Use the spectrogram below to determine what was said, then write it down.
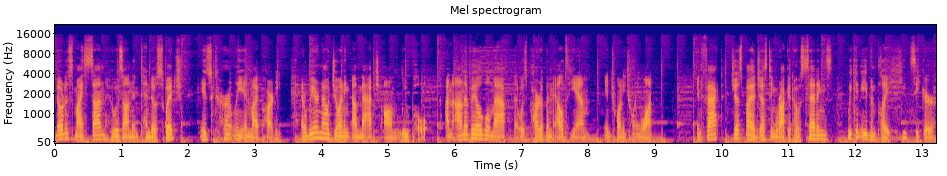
Notice my son, who is on Nintendo Switch, is currently in my party, and we are now joining a match on Loophole, an unavailable map that was part of an LTM in 2021. In fact, just by adjusting Rocket Host settings, we can even play Heatseeker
